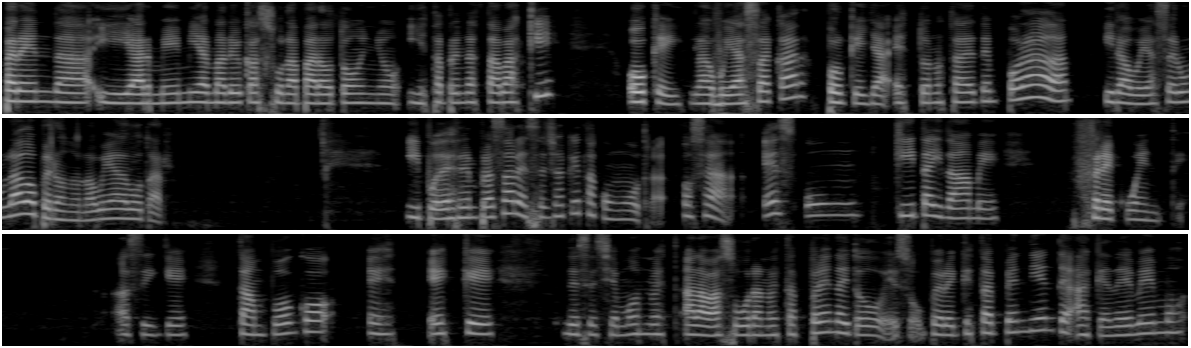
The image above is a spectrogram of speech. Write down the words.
prenda y armé mi armario cápsula para otoño y esta prenda estaba aquí, ok, la voy a sacar porque ya esto no está de temporada y la voy a hacer a un lado, pero no la voy a botar. Y puedes reemplazar esa chaqueta con otra. O sea, es un quita y dame frecuente. Así que tampoco es, es que desechemos a la basura nuestras prendas y todo eso, pero hay que estar pendiente a qué debemos,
